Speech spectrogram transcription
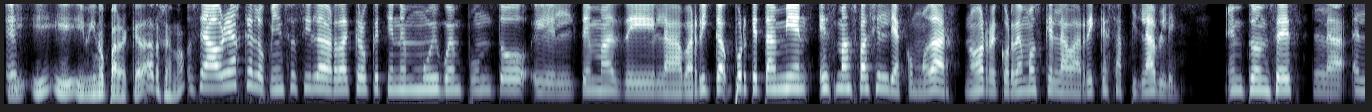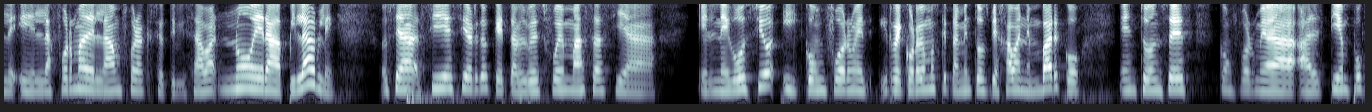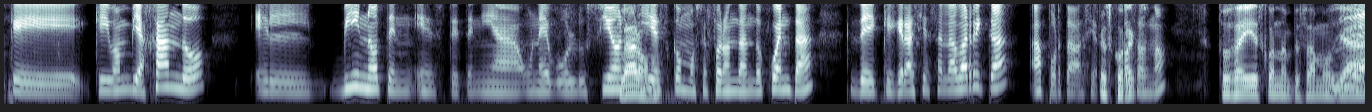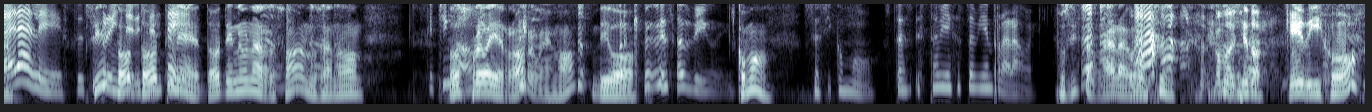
Es- y- y- y vino para quedarse, ¿no? O sea, ahora que lo pienso, sí, la verdad creo que tiene muy buen punto el tema de la barrica, porque también es más fácil de acomodar, ¿no? Recordemos que la barrica es apilable. Entonces, la, eh, la forma de la ánfora que se utilizaba no era apilable. O sea, sí es cierto que tal vez fue más hacia el negocio y conforme, y recordemos que también todos viajaban en barco, entonces conforme a- al tiempo que, que iban viajando, el vino ten- este, tenía una evolución Claro. y es como se fueron dando cuenta de que gracias a la barrica aportaba ciertas cosas, ¿no? Entonces ahí es cuando empezamos ya... Órale, esto es Sí, súper todo, todo tiene, todo tiene una razón, o sea, no... Qué Todo chingón, es prueba y error, güey, ¿no? Digo, ¿Por qué ves así, güey? ¿cómo? O sea, así como, esta, esta vieja está bien rara, güey. Pues sí está rara, güey. Eso es- Como diciendo, ¿qué dijo?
